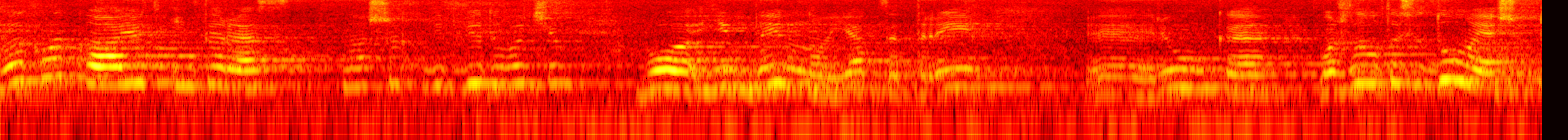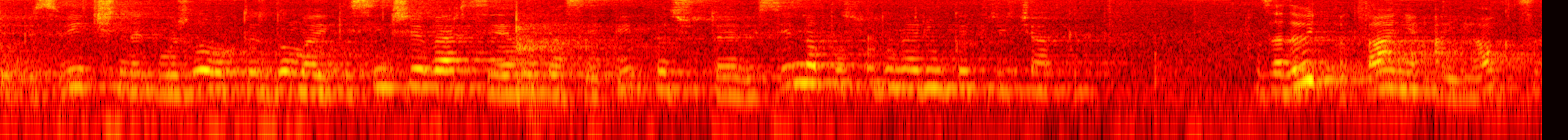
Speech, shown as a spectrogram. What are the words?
викликають інтерес наших відвідувачів, бо їм дивно, як це три рюмки. Можливо, хтось думає, що то підсвічник, можливо, хтось думає якісь інші версії, але в нас є підпис, що то є весільна посудина рюмки трічатки. Задають питання, а як це?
